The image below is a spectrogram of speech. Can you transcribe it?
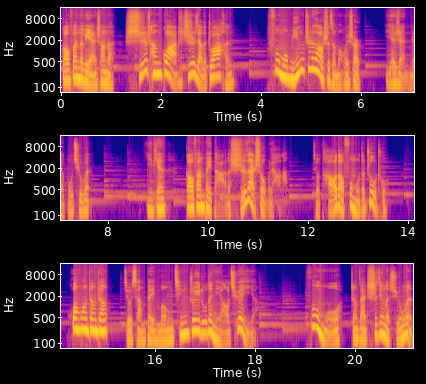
高帆的脸上呢，时常挂着指甲的抓痕。父母明知道是怎么回事也忍着不去问。一天，高帆被打得实在受不了了，就逃到父母的住处，慌慌张张，就像被猛禽追逐的鸟雀一样。父母正在吃惊地询问：“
